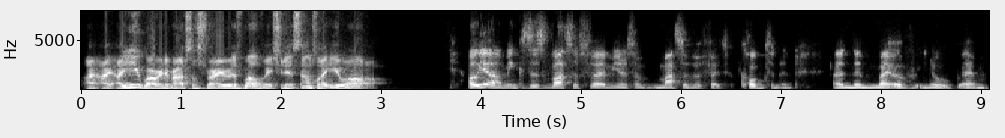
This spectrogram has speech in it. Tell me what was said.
Are, you worried about Australia as well, Richard? It sounds like you are. Oh yeah, I mean, because it's massive, um, you know, it's a massive effect continent, and the amount of you know um,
